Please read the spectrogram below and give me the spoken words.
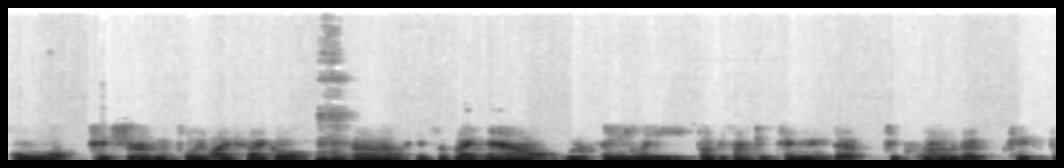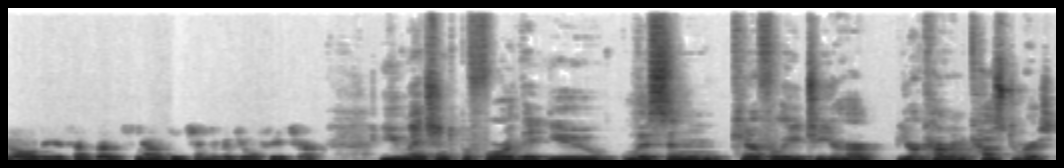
full picture of an employee life cycle. Mm-hmm. Um, and so right now, we're mainly focused on continuing to, to grow the capabilities of those, you know, each individual feature. You mentioned before that you listen carefully to your your current customers.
